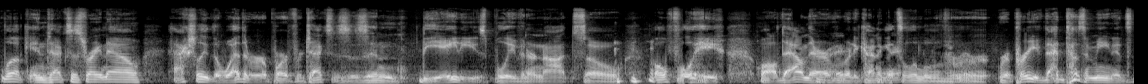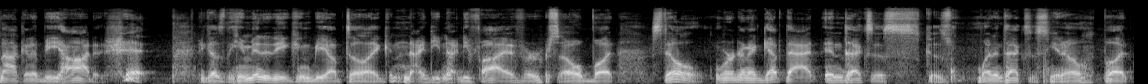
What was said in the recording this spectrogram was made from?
look, in Texas right now, actually, the weather report for Texas is in the 80s, believe it or not. So hopefully, while down there, Right, everybody kind of gets a little r- reprieve. That doesn't mean it's not going to be hot as shit because the humidity can be up to like 90, 95 or so. But still, we're going to get that in Texas because when in Texas, you know. But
